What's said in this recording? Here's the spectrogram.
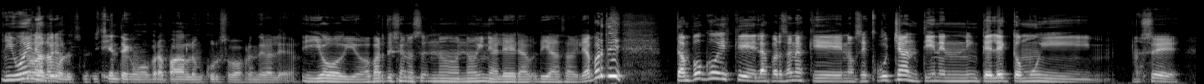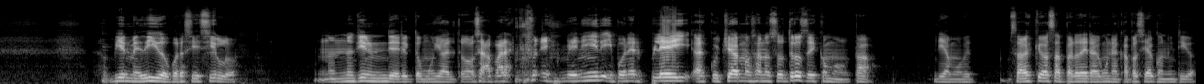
Y Bueno, no pero. ganamos lo suficiente como para pagarle un curso para aprender a leer. Y obvio, aparte yo no, no, no vine a leer a Díaz Ávila. Aparte, tampoco es que las personas que nos escuchan tienen un intelecto muy, no sé, bien medido, por así decirlo. No, no tienen un intelecto muy alto. O sea, para venir y poner play a escucharnos a nosotros es como, ta, digamos, que sabes que vas a perder alguna capacidad cognitiva.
